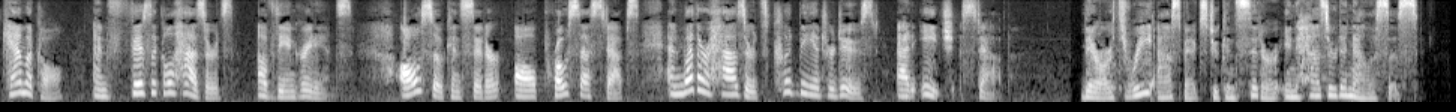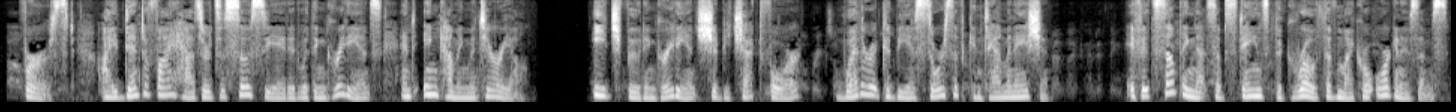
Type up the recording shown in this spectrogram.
chemical, and physical hazards of the ingredients. Also consider all process steps and whether hazards could be introduced at each step. There are three aspects to consider in hazard analysis. First, identify hazards associated with ingredients and incoming material. Each food ingredient should be checked for whether it could be a source of contamination, if it's something that sustains the growth of microorganisms,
